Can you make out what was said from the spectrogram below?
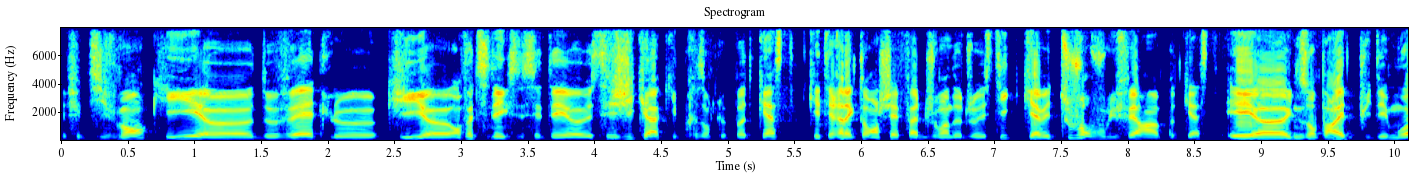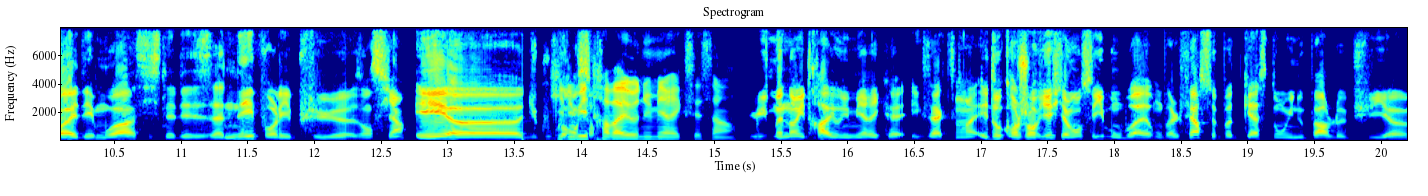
effectivement, qui euh, devait être le, qui, en fait, c'était, c'est JK qui présente le podcast, qui était rédacteur en chef adjoint de Joystick, qui avait toujours voulu faire un podcast. Et il nous en parlait depuis des mois et des mois, si ce n'est des années pour les plus anciens. Et euh, du coup, Qui lui s'est- travaille au numérique, c'est ça hein? Lui, maintenant, il travaille au numérique, ouais, exact. Et donc, en janvier, finalement, on s'est dit, bon, bah, on va le faire, ce podcast dont il nous parle depuis euh,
